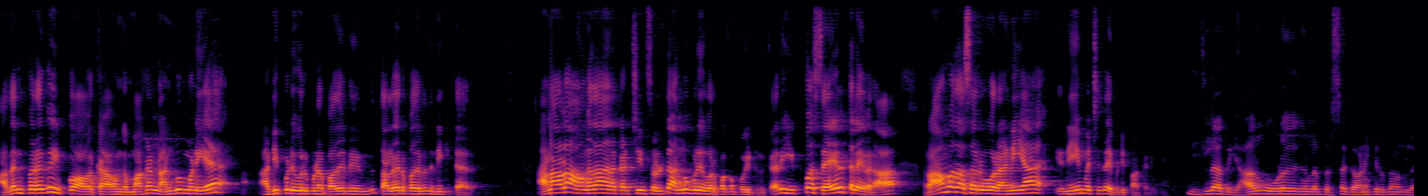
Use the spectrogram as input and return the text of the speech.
அதன் பிறகு இப்போ அவருக்கு அவங்க மகன் அன்புமணியை அடிப்படை உறுப்பினர் பதவியிலிருந்து தலைவர் பதவியிலிருந்து நீக்கிட்டாரு. ஆனாலும் அவங்க தான் அந்த கட்சின்னு சொல்லிட்டு அன்புமணி ஒரு பக்கம் போயிட்டு இருக்காரு. இப்போ செயல் தலைவரா ராமதாசர் ஒரு அணியா நியமிச்சதை எப்படி பாக்குறீங்க இல்ல அது யாரும் ஊடகங்கள்ல பெருசா கவனிக்கிறதும் இல்ல.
